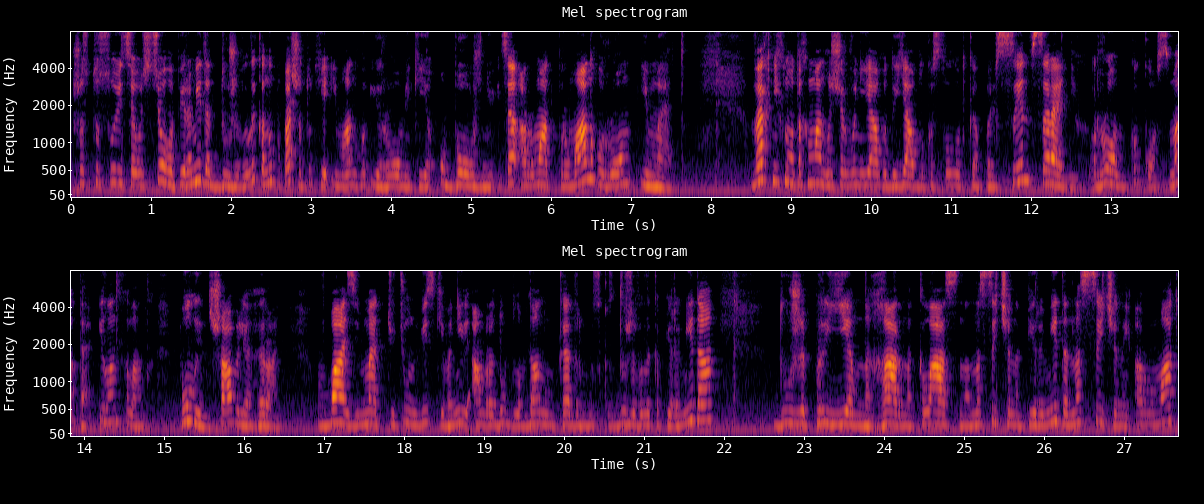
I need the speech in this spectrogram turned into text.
Що стосується ось цього, піраміда дуже велика. Ну, по-перше, тут є і манго, і ром, який я обожнюю. І це аромат про манго, ром і мед. В верхніх нотах манго, червоні ягоди, яблуко, солодкий апельсин, в середніх ром, кокос, мате, іланг-іланг, полин, шавля, герань. В базі мед, тютюн, віскі, ваніль, амбра, дуб, лавданум, кедр, мускус. Дуже велика піраміда. Дуже приємна, гарна, класна, насичена піраміда, насичений аромат,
